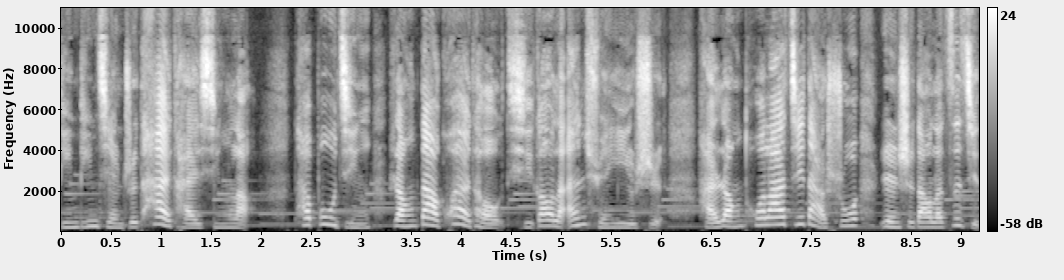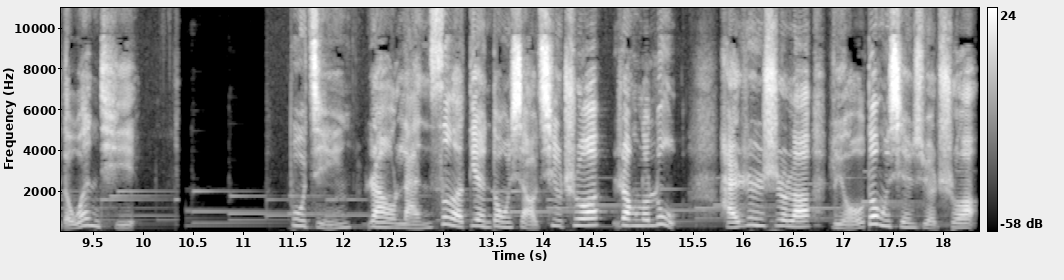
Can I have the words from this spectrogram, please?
丁丁简直太开心了，他不仅让大块头提高了安全意识，还让拖拉机大叔认识到了自己的问题。不仅让蓝色电动小汽车让了路，还认识了流动献血车。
